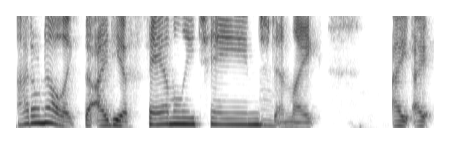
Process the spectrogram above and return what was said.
I don't know, like the idea of family changed and like, I,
